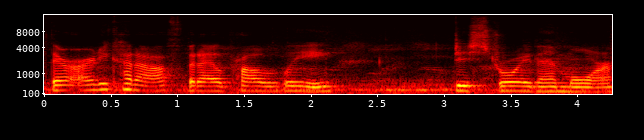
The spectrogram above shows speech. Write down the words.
They're already cut off, but I'll probably destroy them more.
